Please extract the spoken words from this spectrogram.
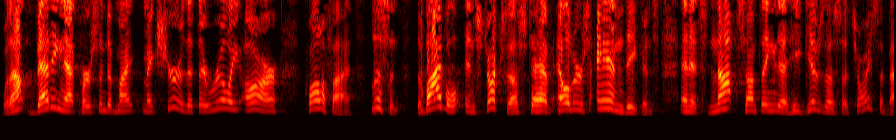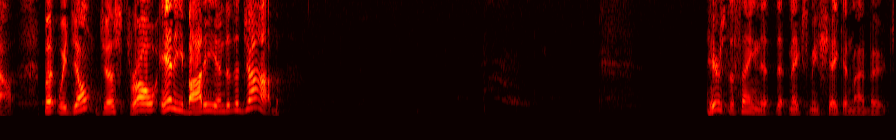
Without vetting that person to make sure that they really are qualified. Listen, the Bible instructs us to have elders and deacons, and it's not something that He gives us a choice about. But we don't just throw anybody into the job. Here's the thing that, that makes me shake in my boots.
